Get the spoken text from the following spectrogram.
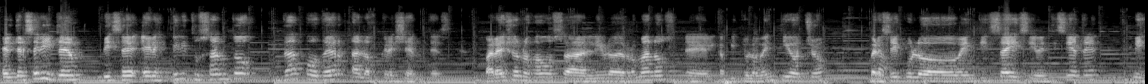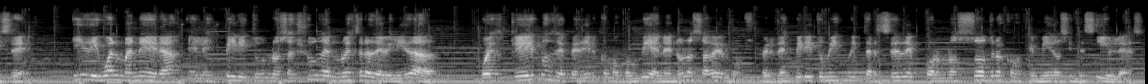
El tercer ítem dice, el Espíritu Santo da poder a los creyentes. Para ello nos vamos al libro de Romanos, el capítulo 28, versículo 26 y 27, dice, y de igual manera el Espíritu nos ayuda en nuestra debilidad, pues ¿qué hemos de pedir como conviene? No lo sabemos, pero el Espíritu mismo intercede por nosotros con gemidos indecibles.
